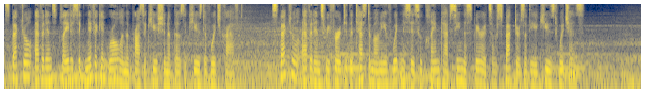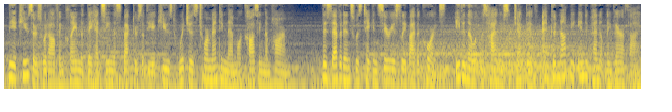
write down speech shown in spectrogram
spectral evidence played a significant role in the prosecution of those accused of witchcraft. Spectral evidence referred to the testimony of witnesses who claimed to have seen the spirits or specters of the accused witches. The accusers would often claim that they had seen the specters of the accused witches tormenting them or causing them harm. This evidence was taken seriously by the courts, even though it was highly subjective and could not be independently verified.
